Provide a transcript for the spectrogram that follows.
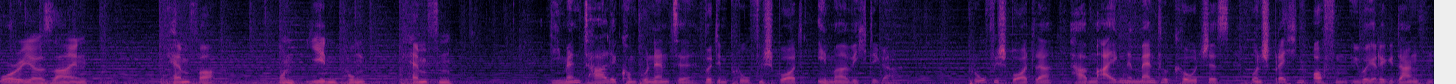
Warrior sein, Kämpfer und jeden Punkt kämpfen? Die mentale Komponente wird im Profisport immer wichtiger. Profisportler haben eigene Mental Coaches und sprechen offen über ihre Gedanken.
